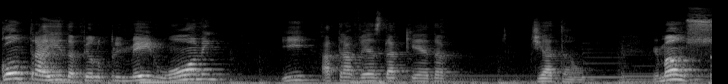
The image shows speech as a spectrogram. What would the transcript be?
contraída pelo primeiro homem e através da queda de Adão. Irmãos,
